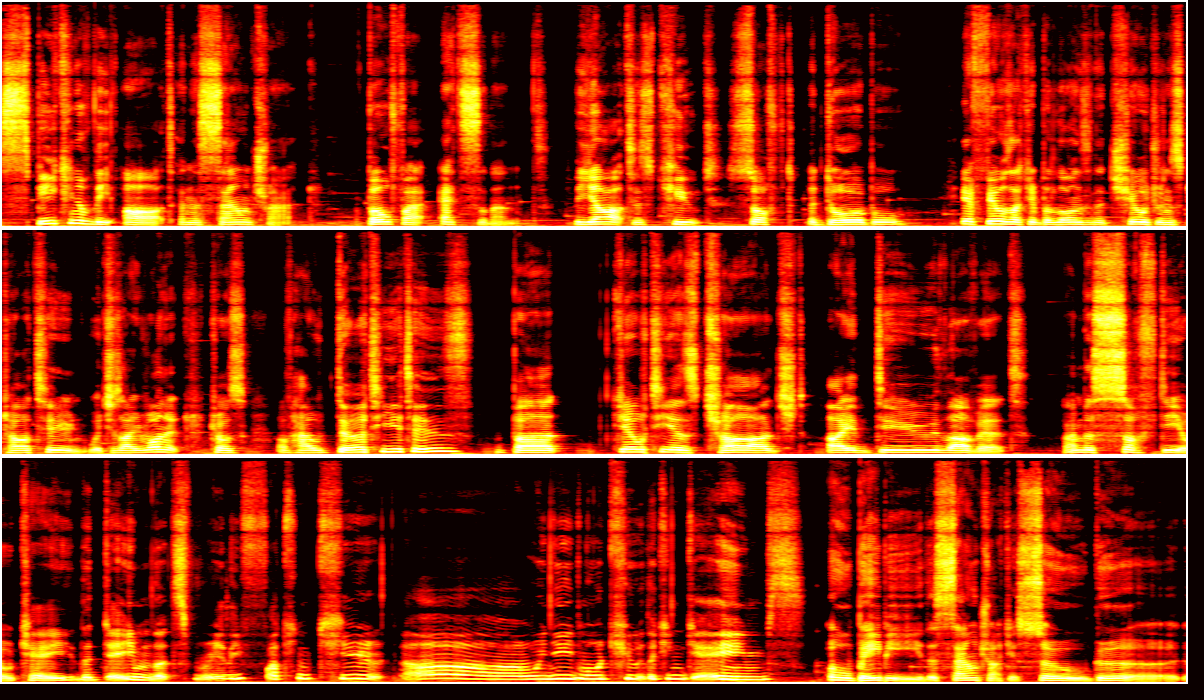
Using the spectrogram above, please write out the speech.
Speaking of the art and the soundtrack, both are excellent. The art is cute, soft, adorable. It feels like it belongs in a children's cartoon, which is ironic because of how dirty it is. But guilty as charged, I do love it. I'm a softie, okay? The game that's really fucking cute. Oh, we need more cute looking games. Oh baby, the soundtrack is so good.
